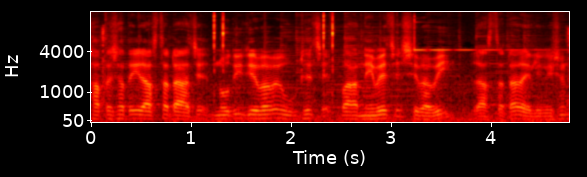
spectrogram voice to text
সাথে সাথেই রাস্তাটা আছে, নদী যেভাবে উঠেছে বা নেমেছে সেভাবেই রাস্তাটার এলিভেশন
